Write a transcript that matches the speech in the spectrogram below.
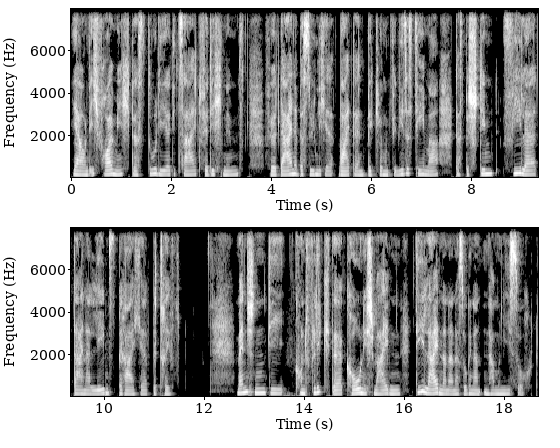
Ja, und ich freue mich, dass du dir die Zeit für dich nimmst, für deine persönliche Weiterentwicklung und für dieses Thema, das bestimmt viele deiner Lebensbereiche betrifft. Menschen, die Konflikte chronisch meiden, die leiden an einer sogenannten Harmoniesucht.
